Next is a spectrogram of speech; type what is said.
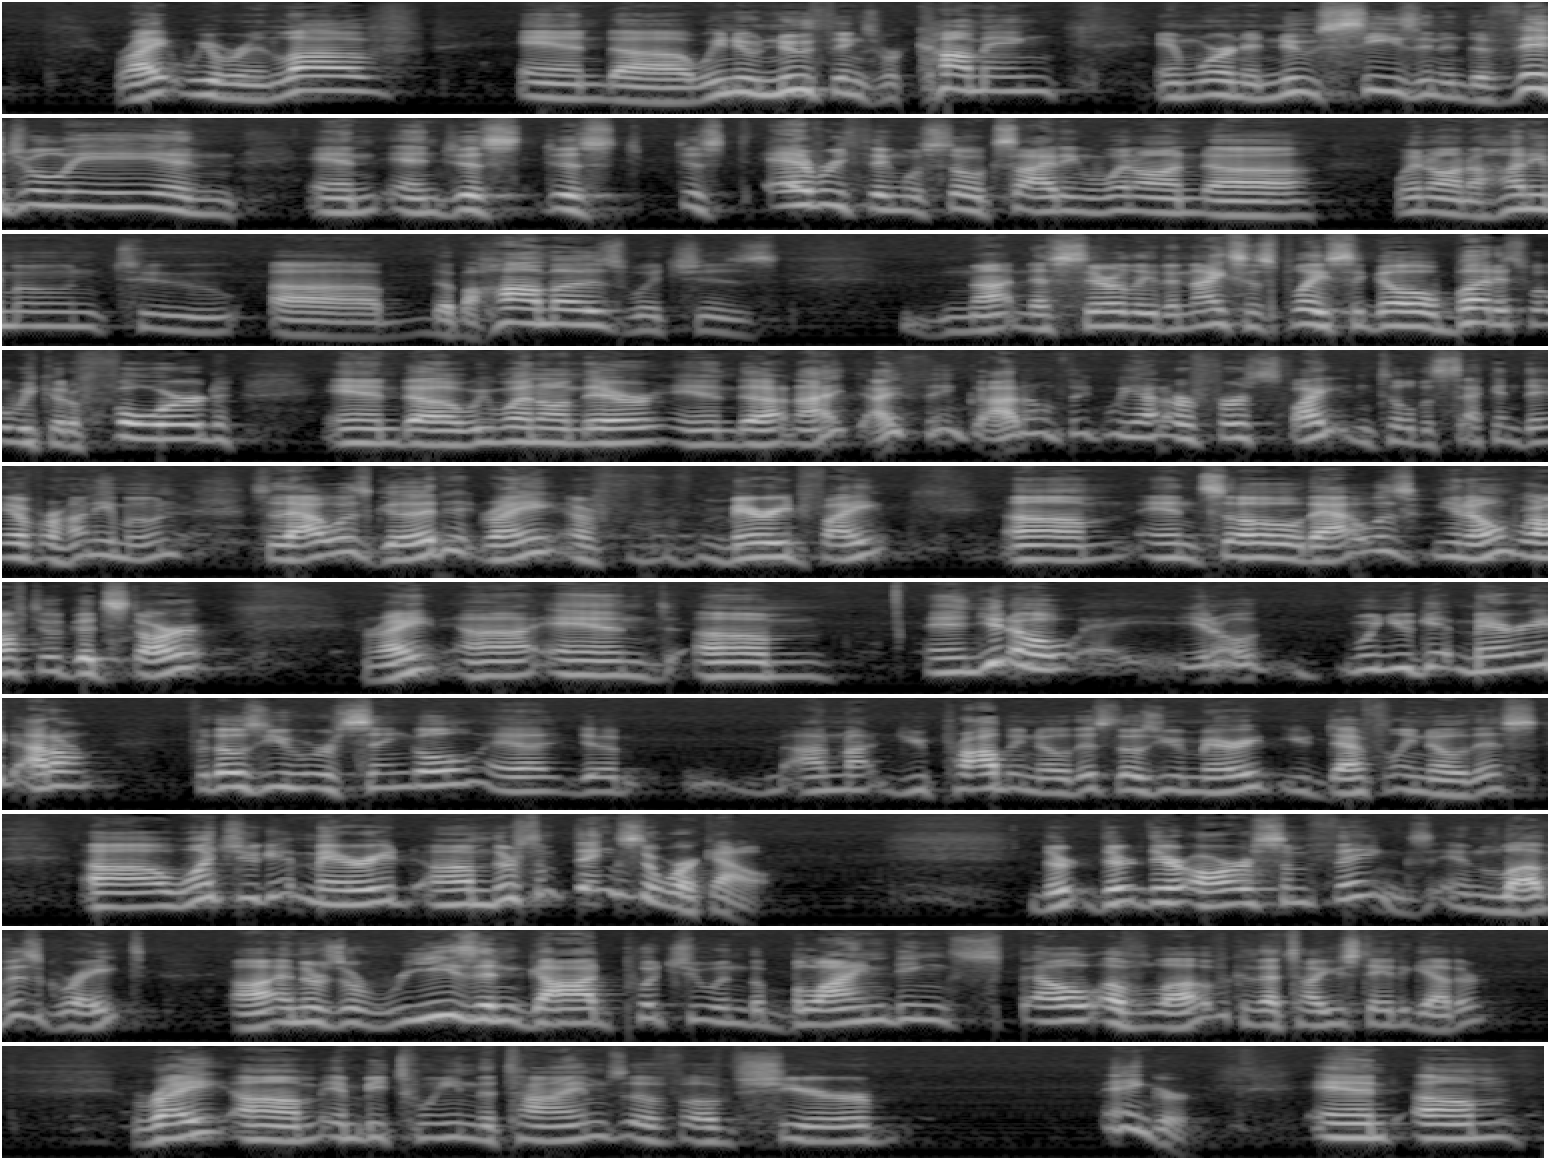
right? We were in love, and uh, we knew new things were coming, and we're in a new season individually, and and and just just just everything was so exciting. Went on went on a honeymoon to the Bahamas, which is not necessarily the nicest place to go, but it's what we could afford. And uh, we went on there, and, uh, and I, I, think I don't think we had our first fight until the second day of our honeymoon, so that was good, right? A married fight, um, and so that was you know we're off to a good start, right? Uh, and um, and you know you know when you get married, I don't. For those of you who are single, uh, I'm not. You probably know this. Those of you married, you definitely know this. Uh, once you get married, um, there's some things to work out there, there, there are some things, and love is great. Uh, and there's a reason God put you in the blinding spell of love, because that's how you stay together, right? Um, in between the times of, of sheer anger. And, um,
